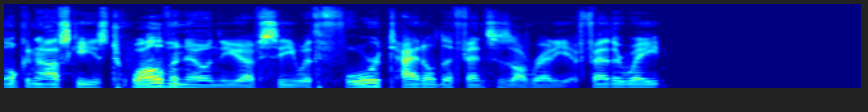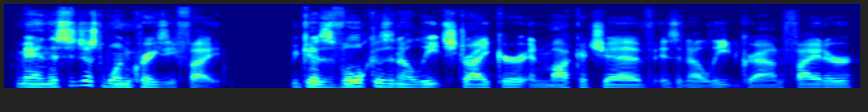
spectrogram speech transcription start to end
Volkanovski is 12 0 in the UFC with four title defenses already at featherweight. Man, this is just one crazy fight. Because Volk is an elite striker and Makhachev is an elite ground fighter,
